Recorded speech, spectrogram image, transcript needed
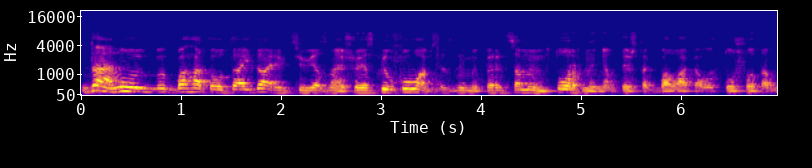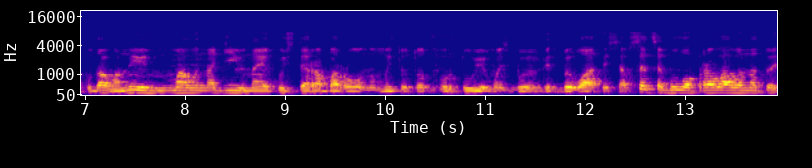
Да, ну багато от айдарівців я знаю, що я спілкувався з ними перед самим вторгненням, теж так балакали, хто що там, куди. Вони мали надію на якусь тероборону. Ми тут от згуртуємось, будемо відбиватися. Все це було провалено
